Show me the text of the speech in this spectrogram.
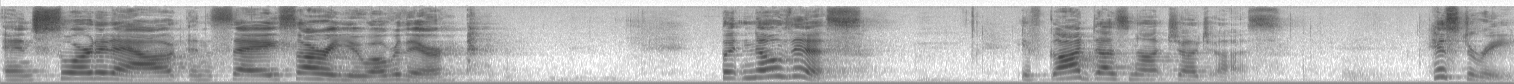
and sort it out and say, sorry, you over there. But know this if God does not judge us, history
